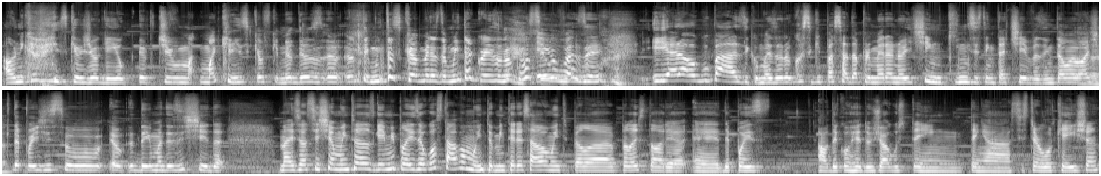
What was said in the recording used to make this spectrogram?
A única vez que eu joguei, eu, eu tive uma, uma crise que eu fiquei, meu Deus, eu, eu tenho muitas câmeras, é muita coisa, eu não consigo Eu- fazer. E era algo básico, mas eu não consegui passar da primeira noite em 15 tentativas. Então eu acho Aham. que depois disso eu, eu dei uma desistida. Mas eu assistia muitas gameplays, eu gostava muito, eu me interessava muito pela, pela história. É, depois ao decorrer dos jogos tem, tem a Sister Location,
